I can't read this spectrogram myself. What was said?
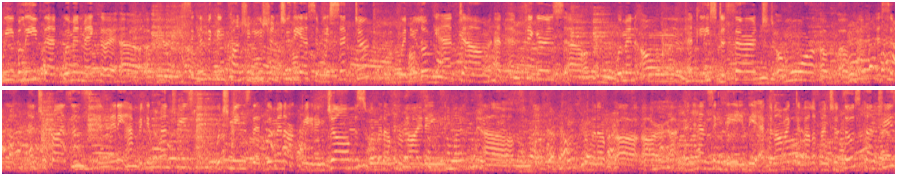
We believe that women make a, a, a very significant contribution to the SME sector. When you look at, um, at, at, figures, um, women own at least a third or more of, of, of SME enterprises in many African countries, which means that women are creating jobs, women are providing, um, women are, uh, are enhancing the, the economic development of those countries,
